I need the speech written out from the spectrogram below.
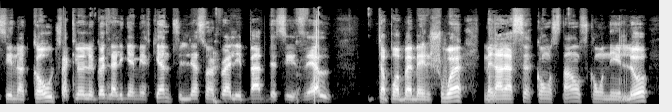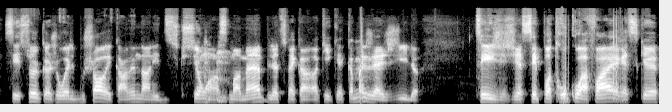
c'est notre coach. Fait que là, le gars de la Ligue américaine, tu le laisses un peu aller battre de ses ailes. Tu n'as pas bien ben le choix. Mais dans la circonstance qu'on est là, c'est sûr que Joël Bouchard est quand même dans les discussions en ce moment. Puis là, tu fais comme, OK, que- comment j'agis là? Tu sais, je ne sais pas trop quoi faire. Est-ce que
